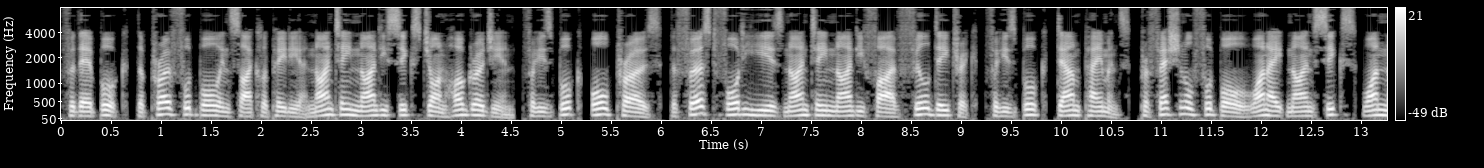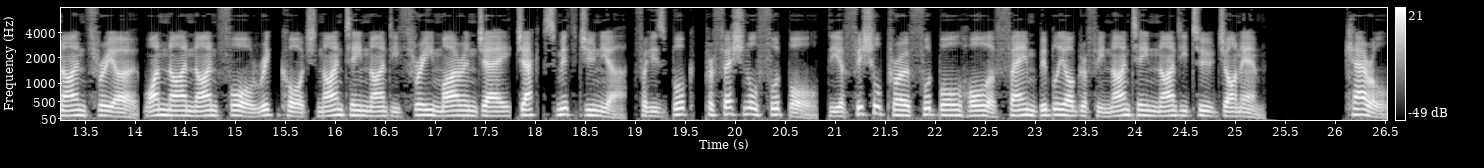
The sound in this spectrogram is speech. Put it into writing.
for their book, The Pro Football Encyclopedia 1996 John Hogrogian, for his book, All Pros, The First 40 Years 1995 Phil Dietrich, for his book, Down Payments, Professional Football 1896-1930-1994 Rick Korch 1993 Myron J. Jack Smith Jr., for his book, Professional Football, The Official Pro Football Hall of Fame Bibliography 1992 John M. Carroll,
